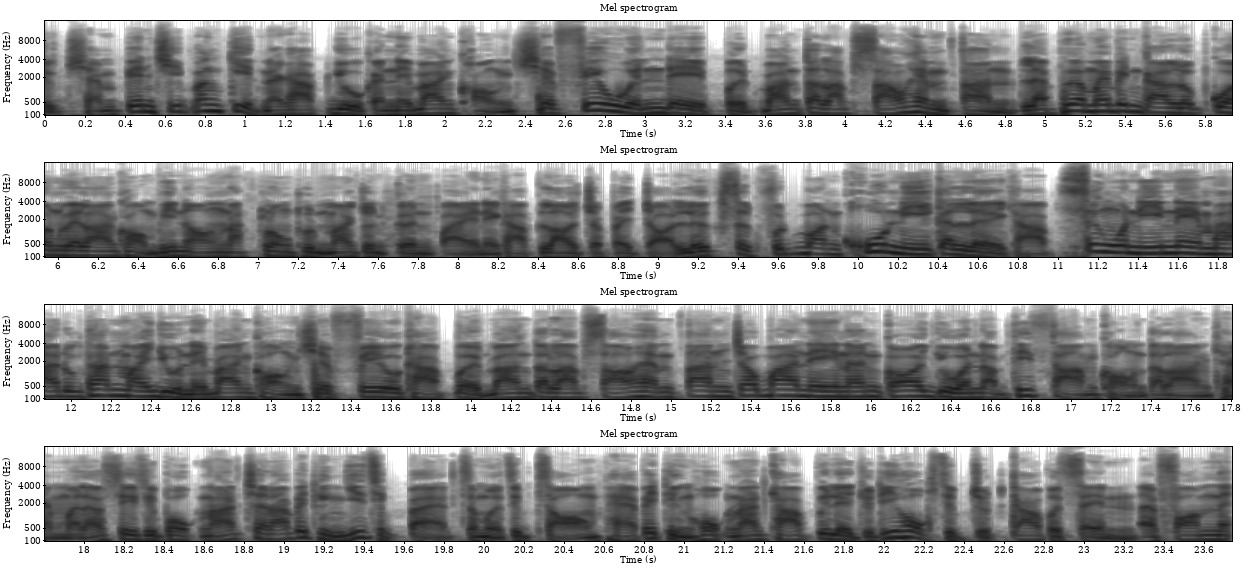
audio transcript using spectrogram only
ศึกแชมเปี้ยนชิพอังกฤษนะครับอยู่กันในบ้านของเชฟฟิลด์เวนเดย์เปิดบ้านต้อนรับเซาท์แฮมป์ตันและเพื่อไม่เป็นการรบกวนเวลาของพี่น้องนักลงทุนมากจนเกินไปนะครับเราจะไปเจาะลึกศึกฟุตบอลคู่นี้กันเลยครับ ซึ่งวันนี้เนมพาทุกท่านมาอยู่ในบ้านของเชฟฟิลด์ครับเปิดบ้านต้อนรับเซาแฮมตันเจ้าบ้านเองนั้นก็อยู่อันดับที่ 3 ของตารางแข่งมาแล้ว 46 นัด ชนะไปถึง 28 เสมอ 12 แพ้ไปถึง 6 นัดครับวิเลจอยู่ที่ 60.9%แต่ฟอร์มใน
